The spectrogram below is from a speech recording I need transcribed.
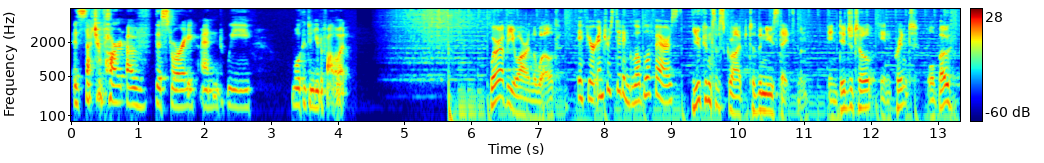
is such a part of this story, and we will continue to follow it. Wherever you are in the world, if you're interested in global affairs, you can subscribe to The New Statesman in digital, in print, or both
